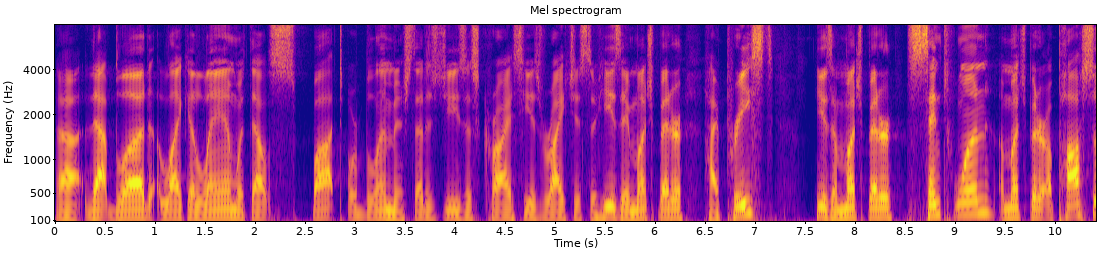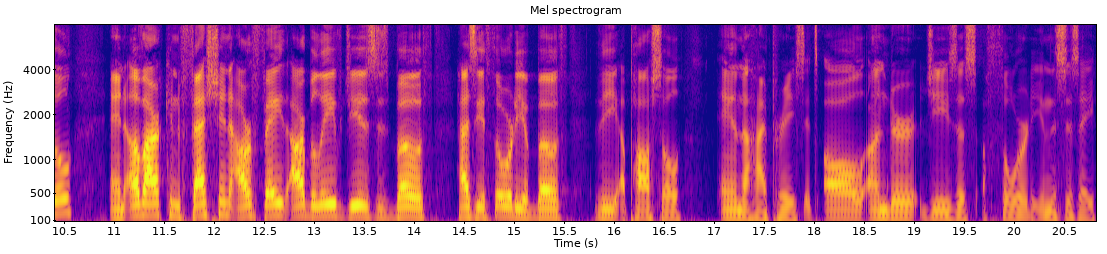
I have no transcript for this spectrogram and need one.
Uh, that blood, like a lamb without spot or blemish, that is Jesus Christ. He is righteous. So he is a much better high priest. He is a much better sent one, a much better apostle. And of our confession, our faith, our belief, Jesus is both, has the authority of both the apostle and the high priest. It's all under Jesus' authority. And this is a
